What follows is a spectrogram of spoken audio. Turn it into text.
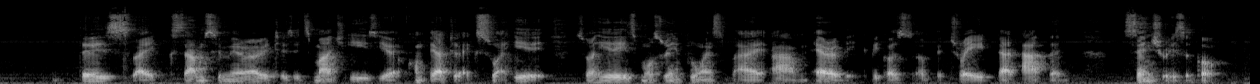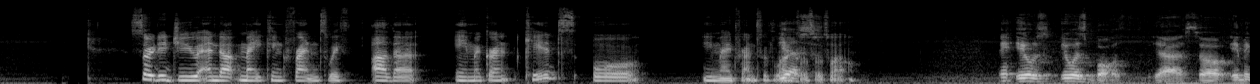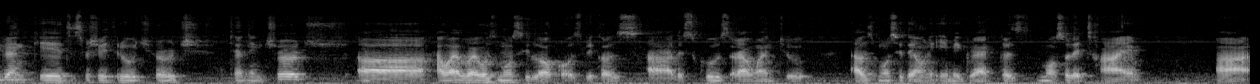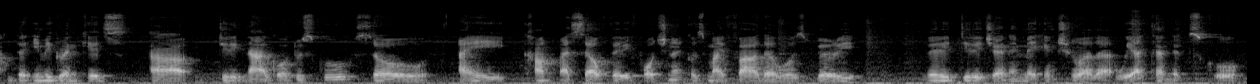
there is like some similarities. It's much easier compared to like Swahili. Swahili is mostly influenced by um, Arabic because of the trade that happened centuries ago. So, did you end up making friends with other immigrant kids, or you made friends with locals yes. as well? It was it was both. Yeah. So immigrant kids, especially through church, attending church. Uh, however, it was mostly locals because uh, the schools that I went to, I was mostly the only immigrant because most of the time, uh, the immigrant kids uh, did not go to school. So I count myself very fortunate because my father was very, very diligent in making sure that we attended school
